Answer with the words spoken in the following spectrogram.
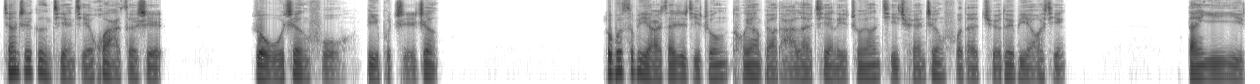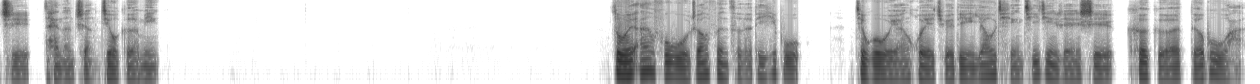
将之更简洁化，则是：若无政府，必不执政。罗伯斯庇尔在日记中同样表达了建立中央集权政府的绝对必要性。单一意志才能拯救革命。作为安抚武装分子的第一步。救国委员会决定邀请激进人士科格德布瓦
